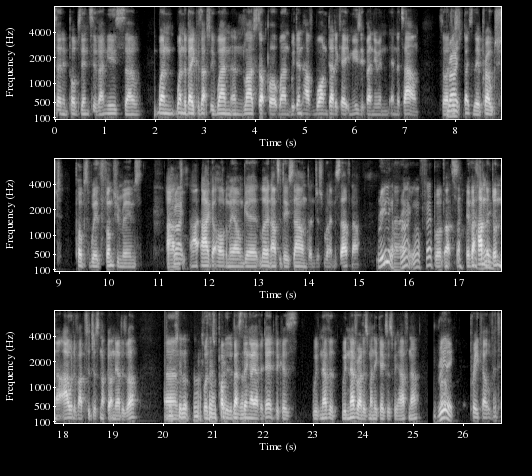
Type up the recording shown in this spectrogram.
turning pubs into venues. So when when the Bakers actually went and Live Stockport went, we didn't have one dedicated music venue in, in the town. So I right. just basically approached pubs with function rooms and right. I, I, got hold of my own gear, learned how to do sound and just run it myself now. Really? Uh, right. Well, fair. But that's fair. if I hadn't have done that, I would have had to just knock it on the head as well. Um, Absolutely. well, it's probably the best thing I ever did because we've never we've never had as many gigs as we have now. Really? Pre-COVID.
